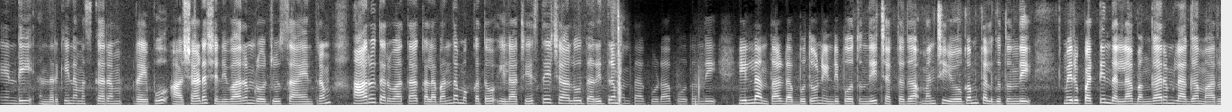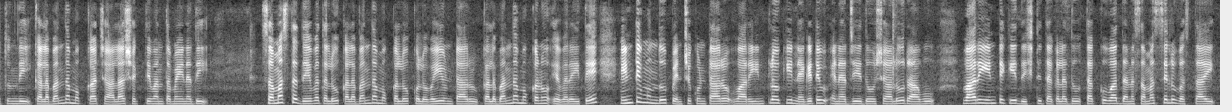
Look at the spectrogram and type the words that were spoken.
అండి. అందరికీ నమస్కారం. రేపు ఆషాఢ శనివారం రోజు సాయంత్రం ఆరు తర్వాత కలబంద ముక్కతో ఇలా చేస్తే చాలు దరిద్రమంతా కూడా పోతుంది. ఇల్లంతా డబ్బుతో నిండిపోతుంది. చక్కగా మంచి యోగం కలుగుతుంది. మీరు పట్టిందల్లా బంగారంలాగా మారుతుంది. కలబంద మొక్క చాలా శక్తివంతమైనది. సమస్త దేవతలు కలబంద మొక్కలు కొలువై ఉంటారు. కలబంద మొక్కను ఎవరైతే ఇంటి ముందు పెంచుకుంటారో వారి ఇంట్లోకి నెగటివ్ ఎనర్జీ దోషాలు రావు. వారి ఇంటికి దిష్టి తగలదు. తక్కువ ధన సమస్యలు వస్తాయి.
